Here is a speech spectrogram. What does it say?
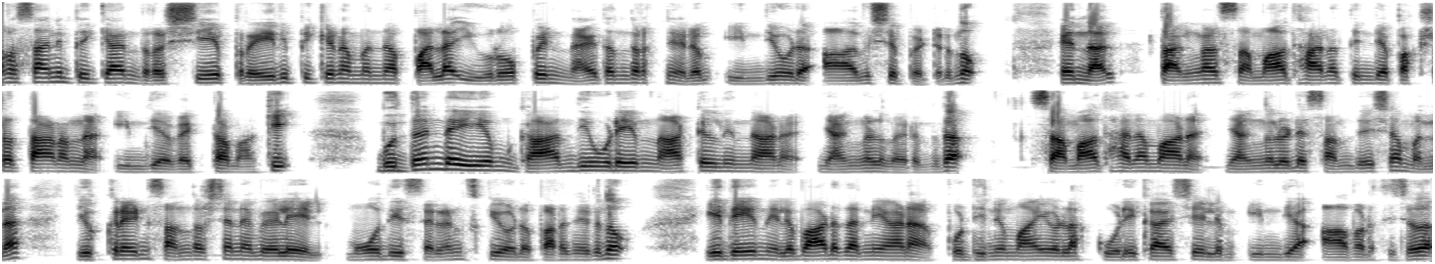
അവസാനിപ്പിക്കാൻ റഷ്യയെ പ്രേരിപ്പിക്കണമെന്ന പല യൂറോപ്യൻ നയതന്ത്രജ്ഞരും ഇന്ത്യയോട് ആവശ്യപ്പെട്ടിരുന്നു. എന്നാൽ തങ്ങൾ സമാധാനത്തിന്റെ പക്ഷത്താണെന്ന് ഇന്ത്യ വ്യക്തമാക്കി. ബുദ്ധന്റെയും ഗാന്ധിയുടെയും നാട്ടിൽ നിന്നാണ് ഞങ്ങൾ വരുന്നത്. സമാധാനമാണ് ഞങ്ങളുടെ സന്ദേശമെന്ന് യുക്രൈൻ സന്ദർശന വേളയിൽ മോദി സെലൻസ്കിയോട് പറഞ്ഞിരുന്നു. ഇതേ നിലപാട് തന്നെയാണ് പുടിനുമായുള്ള കൂടിക്കാഴ്ചയിലും ഇന്ത്യ ആവർത്തിച്ചത്.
